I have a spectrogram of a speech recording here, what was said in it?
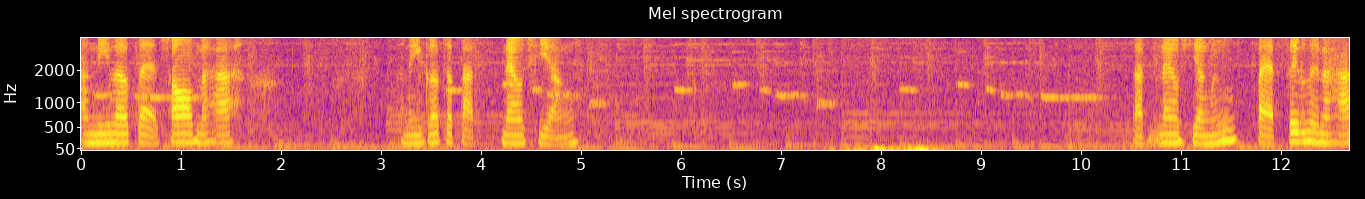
อันนี้แล้วแต่ชอบนะคะ อันนี้ก็จะตัดแนวเฉียง ตัดแนวเฉียงทั้ง 8 เส้นเลยนะคะ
